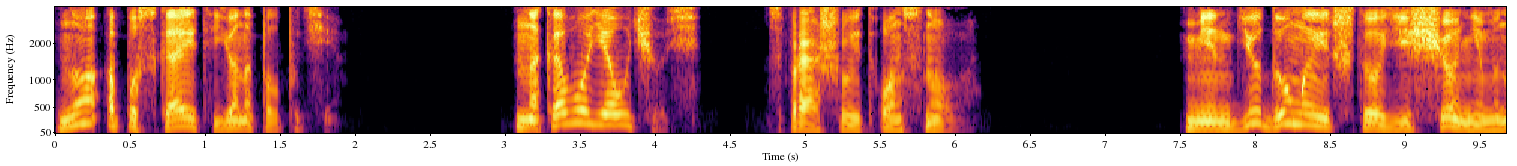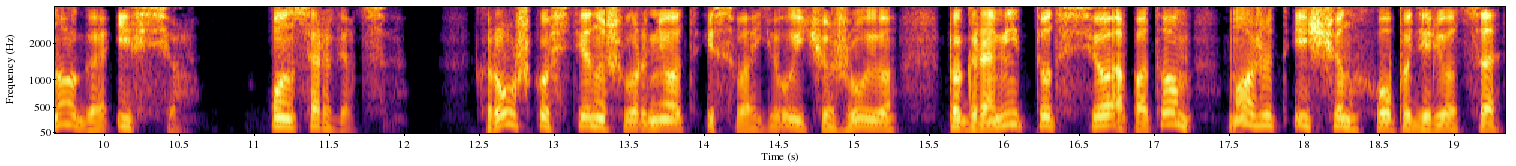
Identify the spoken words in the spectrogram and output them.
но опускает ее на полпути. «На кого я учусь?» — спрашивает он снова. Мингю думает, что еще немного, и все. Он сорвется. Кружку в стену швырнет и свою, и чужую, погромит тут все, а потом, может, и Чонхо подерется,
